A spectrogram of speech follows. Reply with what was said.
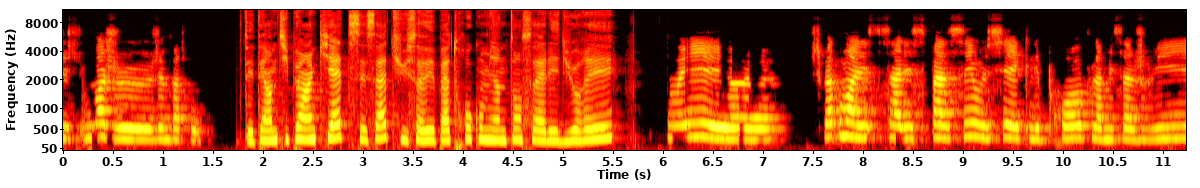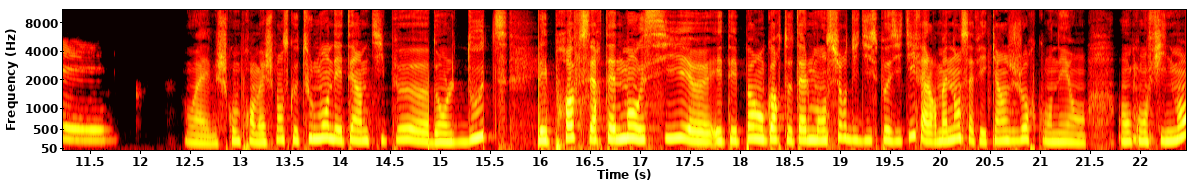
moi, je j'aime pas trop. T'étais un petit peu inquiète, c'est ça? Tu savais pas trop combien de temps ça allait durer? Oui, et je sais pas comment ça allait se passer aussi avec les profs, la messagerie et Ouais, je comprends, mais je pense que tout le monde était un petit peu euh, dans le doute. Les profs certainement aussi euh, étaient pas encore totalement sûrs du dispositif. Alors maintenant, ça fait 15 jours qu'on est en, en confinement.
